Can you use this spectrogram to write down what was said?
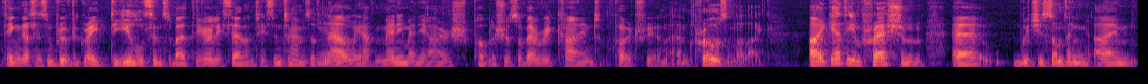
thing that has improved a great deal since about the early seventies. In terms of yeah. now, we have many many Irish publishers of every kind, poetry and, and prose and the like. I get the impression, uh, which is something I'm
